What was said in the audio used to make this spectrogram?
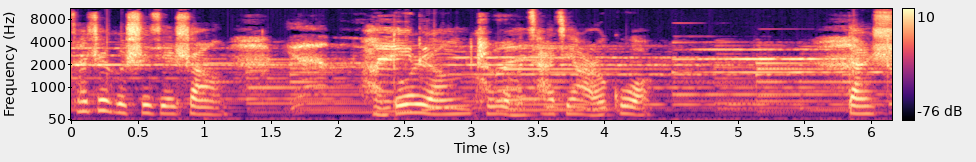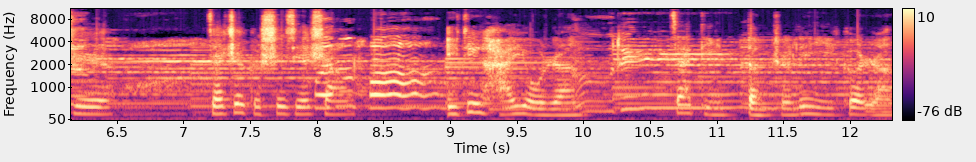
在这个世界上。很多人和我们擦肩而过，但是在这个世界上，一定还有人在等等着另一个人。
